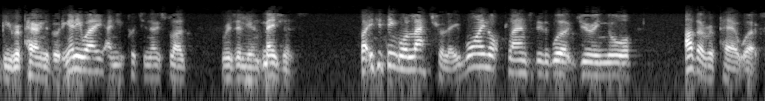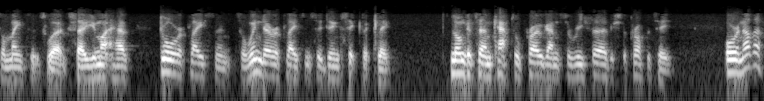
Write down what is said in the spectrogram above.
be repairing the building anyway, and you put in those flood resilient measures. But if you think more laterally, why not plan to do the work during your other repair works or maintenance works? So you might have door replacements or window replacements you're doing cyclically, longer term capital programs to refurbish the property, or another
